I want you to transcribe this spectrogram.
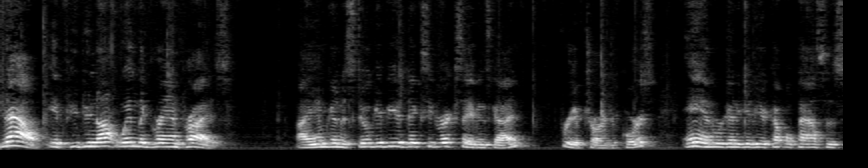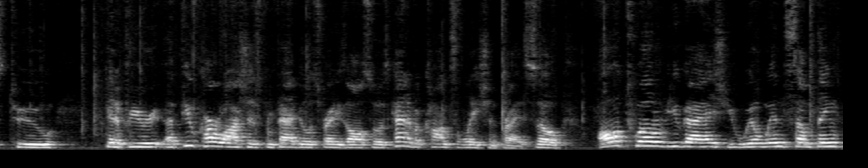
Now, if you do not win the grand prize, I am going to still give you a Dixie Direct Savings Guide, free of charge, of course. And we're going to give you a couple passes to get a few, a few car washes from Fabulous Freddy's also as kind of a consolation prize. So all 12 of you guys, you will win something.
